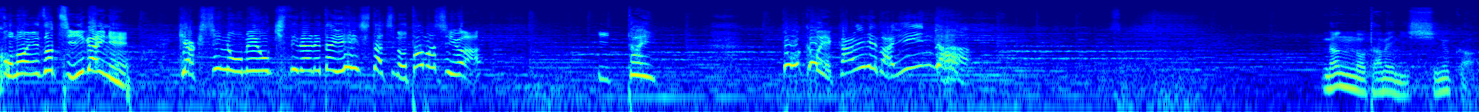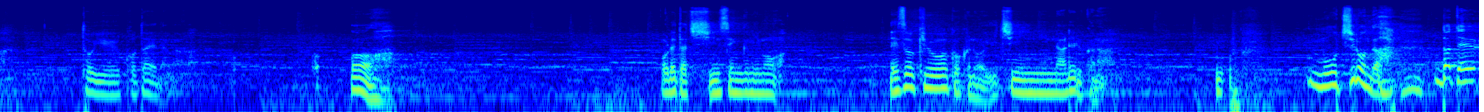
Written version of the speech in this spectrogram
この蝦夷地以外に逆進のお面を着せられた兵士たちの魂は一体どこへ帰ればいいんだ？何のために死ぬかという答えだが。ああ。俺たち新選組もエゾ共和国の一員になれるかな？もちろんだ。だって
